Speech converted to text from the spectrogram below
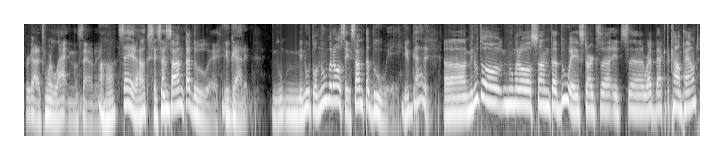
Forgot, it's more Latin sounding. Uh-huh. Say it, Alex. Sessantadue. you got it. Nu- Minuto numero 62. You got it. Uh, minuto numero 62 starts, uh, it's uh, right back at the compound.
